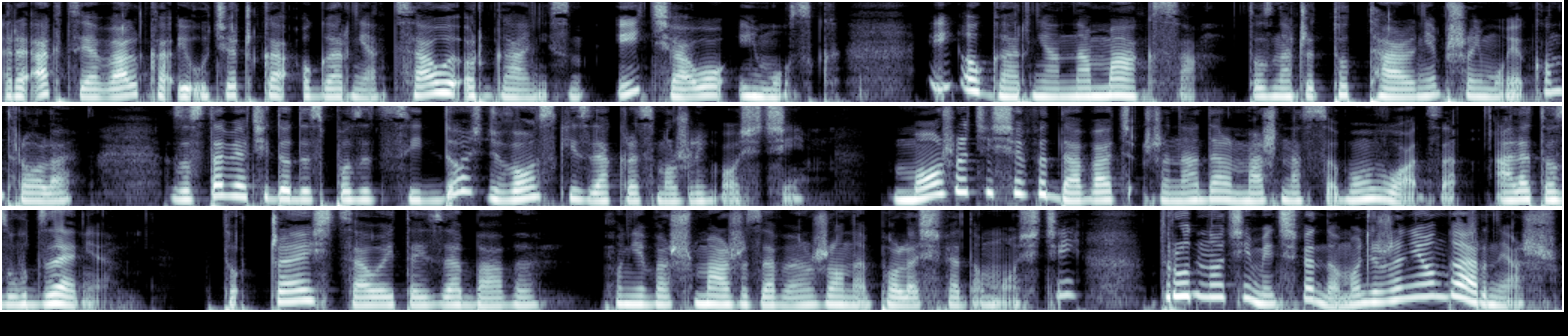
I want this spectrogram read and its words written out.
Reakcja walka i ucieczka ogarnia cały organizm, i ciało, i mózg. I ogarnia na maksa, to znaczy totalnie przejmuje kontrolę. Zostawia ci do dyspozycji dość wąski zakres możliwości. Może ci się wydawać, że nadal masz nad sobą władzę, ale to złudzenie. To część całej tej zabawy. Ponieważ masz zawężone pole świadomości, trudno ci mieć świadomość, że nie ogarniasz.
